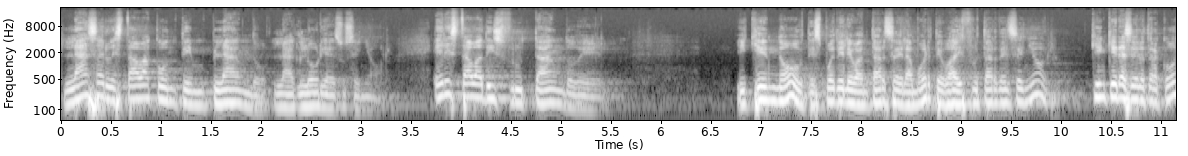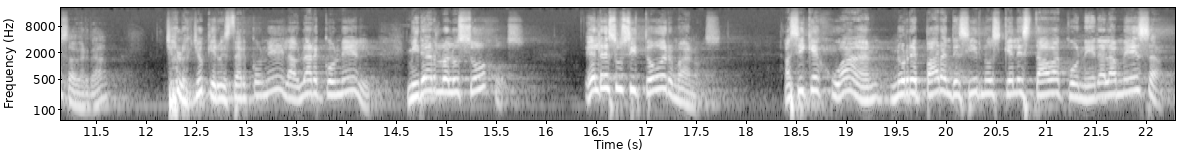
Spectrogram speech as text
Lázaro estaba contemplando la gloria de su Señor. Él estaba disfrutando de él. ¿Y quién no, después de levantarse de la muerte, va a disfrutar del Señor? ¿Quién quiere hacer otra cosa, verdad? Yo, yo quiero estar con Él, hablar con Él, mirarlo a los ojos. Él resucitó, hermanos. Así que Juan no repara en decirnos que Él estaba con Él a la mesa.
